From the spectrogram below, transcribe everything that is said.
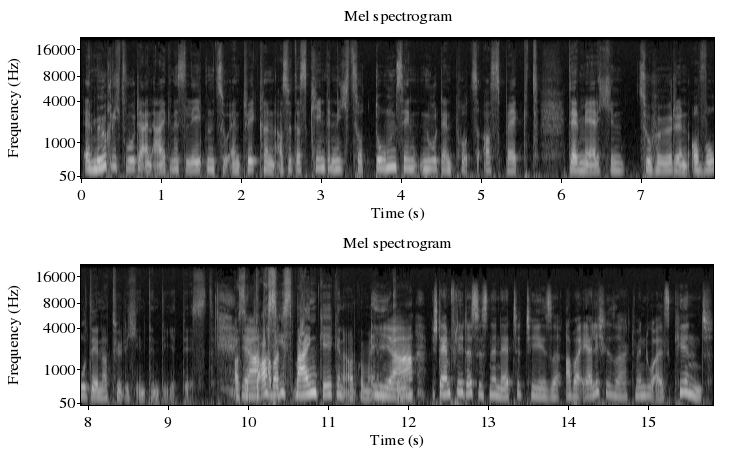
ermöglicht wurde, ein eigenes Leben zu entwickeln. Also dass Kinder nicht so dumm sind, nur nur den Putzaspekt der Märchen zu hören, obwohl der natürlich intendiert ist. Also ja, das ist mein Gegenargument. Ja, Stempfli, das ist eine nette These. Aber ehrlich gesagt, wenn du als Kind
